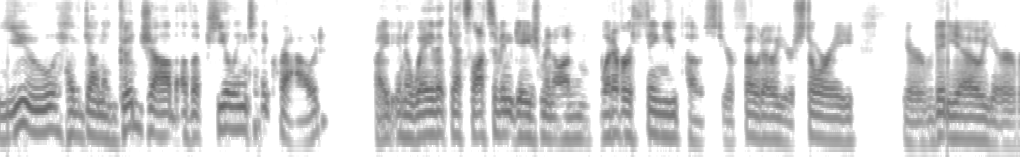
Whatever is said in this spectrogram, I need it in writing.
you have done a good job of appealing to the crowd, right, in a way that gets lots of engagement on whatever thing you post, your photo, your story, your video, your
